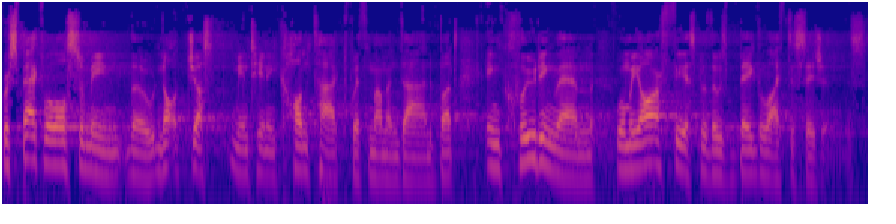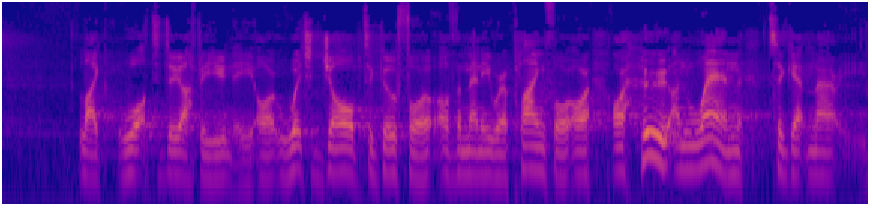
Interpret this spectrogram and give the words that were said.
Respect will also mean, though, not just maintaining contact with mum and dad, but including them when we are faced with those big life decisions, like what to do after uni, or which job to go for of the many we're applying for, or, or who and when to get married.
